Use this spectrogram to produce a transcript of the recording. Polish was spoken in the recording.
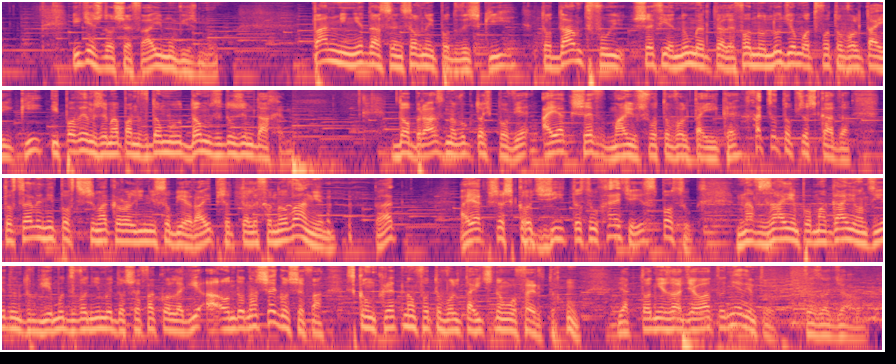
Idziesz do szefa i mówisz mu, Pan mi nie da sensownej podwyżki, to dam twój szefie numer telefonu ludziom od fotowoltaiki i powiem, że ma pan w domu dom z dużym dachem. Dobra, znowu ktoś powie, a jak szef ma już fotowoltaikę, a co to przeszkadza? To wcale nie powstrzyma Karoliny Sobieraj przed telefonowaniem, tak? A jak przeszkodzi, to słuchajcie, jest sposób. Nawzajem pomagając jeden drugiemu, dzwonimy do szefa kolegi, a on do naszego szefa z konkretną fotowoltaiczną ofertą. Jak to nie zadziała, to nie wiem, co, co zadziała.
